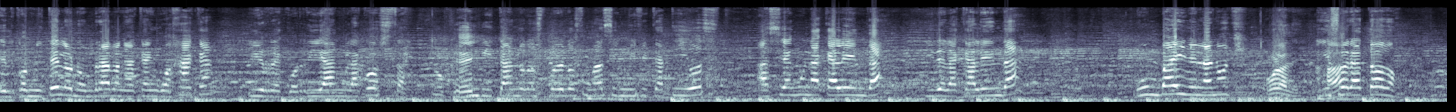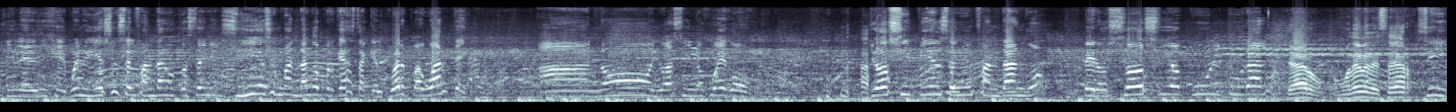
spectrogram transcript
el comité lo nombraban acá en Oaxaca y recorrían la costa, invitando a los pueblos más significativos, hacían una calenda y de la calenda un baile en la noche. Órale. Y eso era todo. Y le dije, bueno, ¿y eso es el fandango costeño? Sí, es un fandango porque es hasta que el cuerpo aguante. Ah, no, yo así no juego. Yo sí pienso en un fandango, pero sociocultural. Claro, como debe de ser. Sí,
